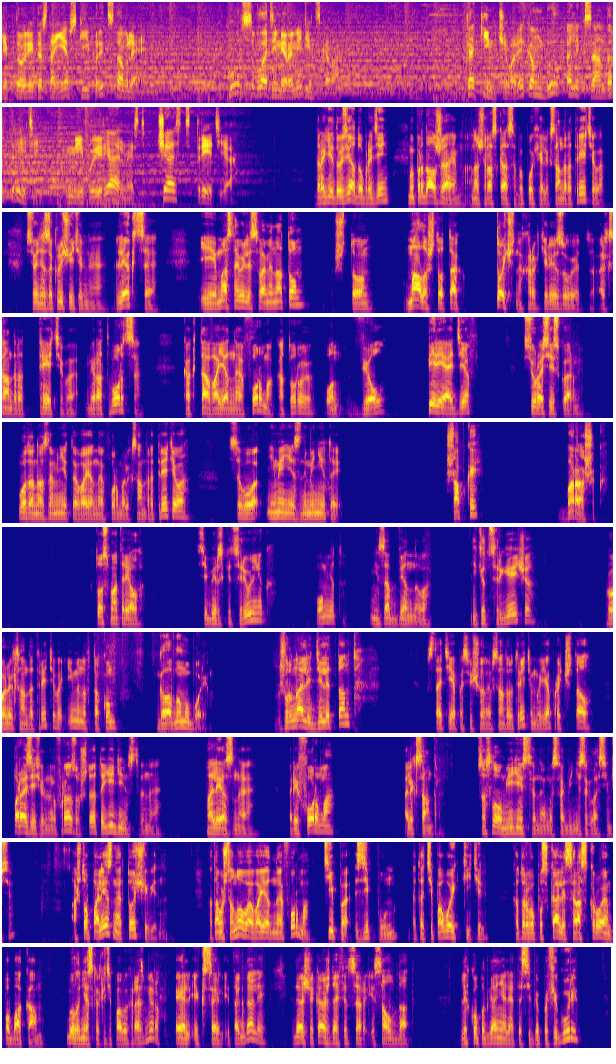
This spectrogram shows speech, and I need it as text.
Лекторий Достоевский представляет Курс Владимира Мединского Каким человеком был Александр III? Мифы и реальность. Часть третья. Дорогие друзья, добрый день. Мы продолжаем наш рассказ об эпохе Александра III. Сегодня заключительная лекция. И мы остановились с вами на том, что мало что так точно характеризует Александра III миротворца, как та военная форма, которую он ввел, переодев всю российскую армию. Вот она, знаменитая военная форма Александра III с его не менее знаменитой шапкой барашек. Кто смотрел «Сибирский цирюльник», помнит незабвенного Никиту Сергеевича про Александра Третьего именно в таком головном уборе. В журнале «Дилетант» в статье, посвященной Александру Третьему, я прочитал поразительную фразу, что это единственная полезная реформа Александра. Со словом «единственное» мы с вами не согласимся. А что полезное, то очевидно. Потому что новая военная форма типа «Зипун» – это типовой китель, который выпускали с раскроем по бокам, было несколько типовых размеров, L, XL и так далее. И дальше каждый офицер и солдат легко подгоняли это себе по фигуре.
